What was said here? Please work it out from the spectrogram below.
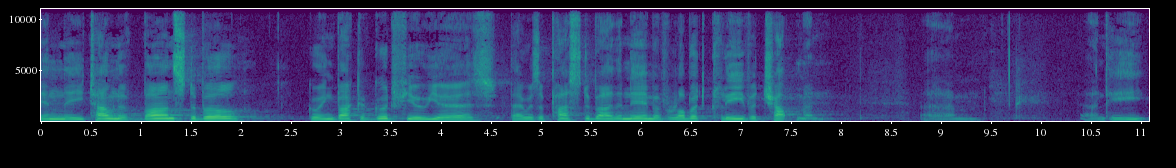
In the town of Barnstaple, going back a good few years, there was a pastor by the name of Robert Cleaver Chapman. Um, and he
